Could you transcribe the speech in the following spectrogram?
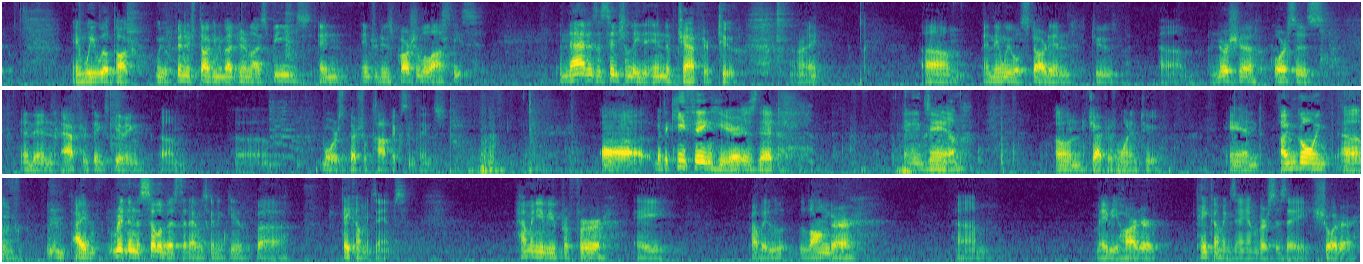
and we will talk. We will finish talking about generalized speeds and introduce partial velocities, and that is essentially the end of chapter two. All right. Um, and then we will start into um, inertia forces, and then after Thanksgiving, um, uh, more special topics and things. Uh, but the key thing here is that an exam on chapters one and two, and I'm going. Um, I'd written in the syllabus that I was going to give uh, take-home exams. How many of you prefer a probably l- longer, um, maybe harder take-home exam versus a shorter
